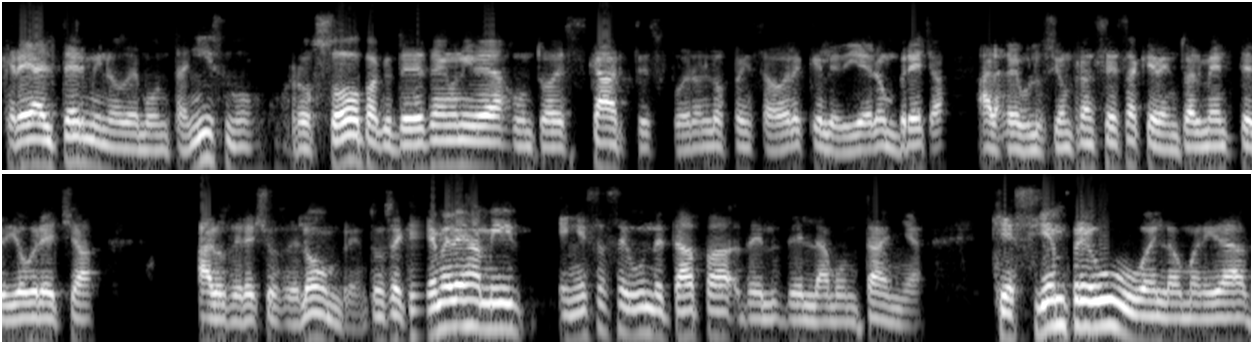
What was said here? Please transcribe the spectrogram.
crea el término de montañismo. Rousseau, para que ustedes tengan una idea, junto a Descartes, fueron los pensadores que le dieron brecha a la Revolución Francesa, que eventualmente dio brecha a los derechos del hombre. Entonces, ¿qué me deja a mí en esa segunda etapa de, de la montaña? que siempre hubo en la humanidad,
